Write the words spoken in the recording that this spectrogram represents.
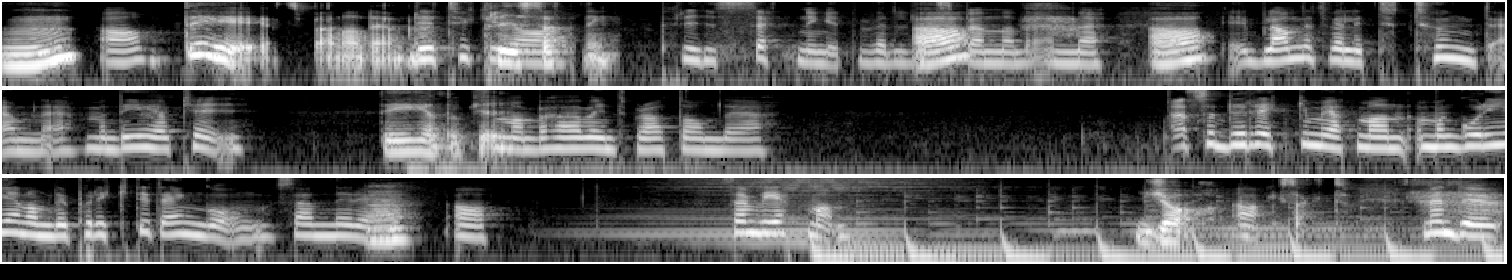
Mm, Ja, det är ett spännande ämne. Det tycker jag. Prissättning. prissättning är ett väldigt Ja. spännande ämne. Ja, Ibland ett väldigt tungt ämne, men det är okej. det är helt okej. Så man behöver inte prata om det. Alltså det räcker med att man, om man går igenom det på riktigt en gång, sen är det, Mm. ja. Sen vet man. Ja, Ja. exakt. Men du,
